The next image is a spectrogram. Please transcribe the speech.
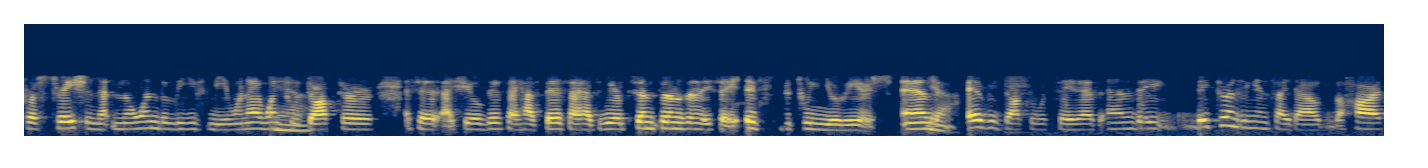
frustration that no one believed me when I went to a doctor. I said I feel this, I have this, I have weird symptoms, and they say it's between your ears. And Yeah. every doctor would say that, and they they turned me inside out. The heart.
